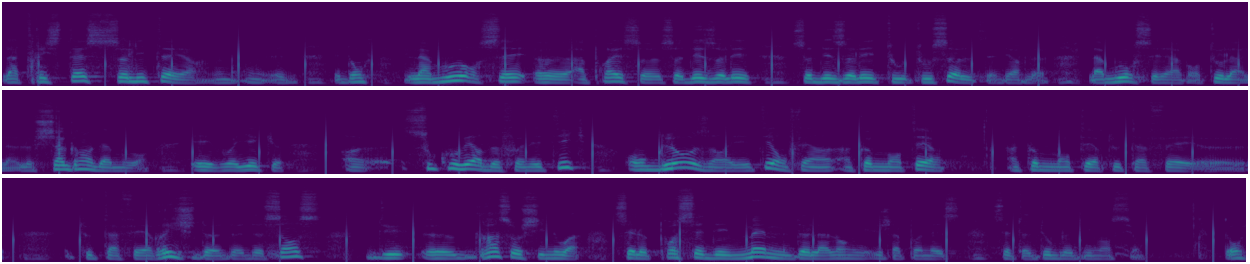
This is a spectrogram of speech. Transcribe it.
la tristesse solitaire. Et donc l'amour, c'est euh, après se, désoler, se désoler tout, seul. C'est-à-dire l'amour, c'est avant tout le chagrin d'amour. Et vous voyez que euh, sous couvert de phonétique, on glose en réalité, on fait un, commentaire, un commentaire tout à fait euh, tout à fait riche de, sens grâce au chinois. C'est le procédé même de la langue japonaise, cette double dimension. Donc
